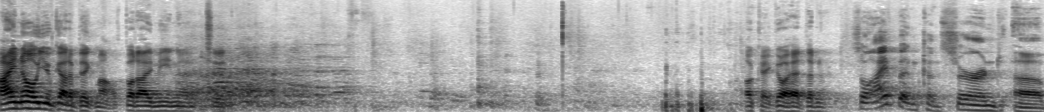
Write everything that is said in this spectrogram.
I know you've got a big mouth, but I mean uh, to. Okay, go ahead then. So I've been concerned uh,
